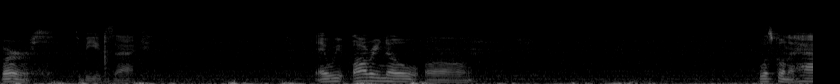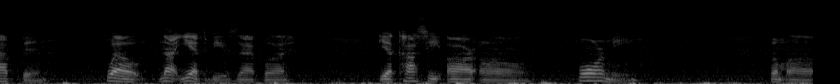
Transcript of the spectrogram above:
birth, to be exact. And we already know um, what's going to happen. Well, not yet to be exact, but the Akatsuki are um, forming from uh,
